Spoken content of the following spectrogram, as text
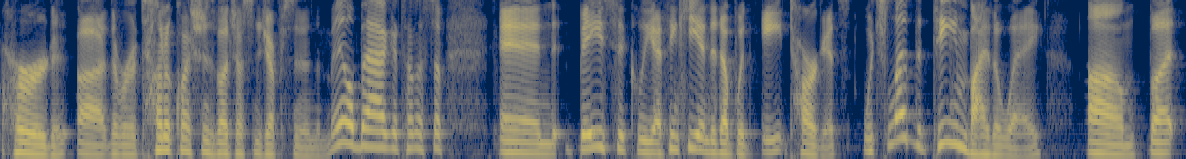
heard. Uh, there were a ton of questions about Justin Jefferson in the mailbag, a ton of stuff. And basically, I think he ended up with eight targets, which led the team, by the way. Um, but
